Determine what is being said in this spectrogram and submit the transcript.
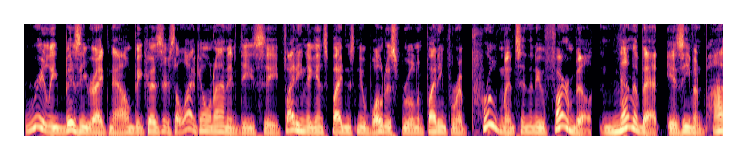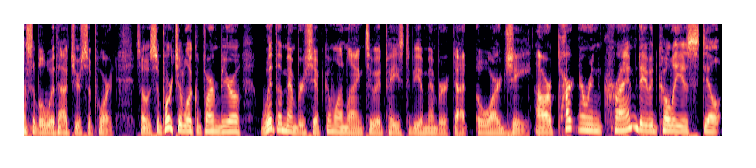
really busy right now because there's a lot going on in D.C fighting against Biden's new WOTUS rule and fighting for improvements in the new Farm Bill. None of that is even possible without your support. So support your local Farm Bureau with a membership. Go online to it, pays to be a member.org. Our partner in crime, David Coley, is still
